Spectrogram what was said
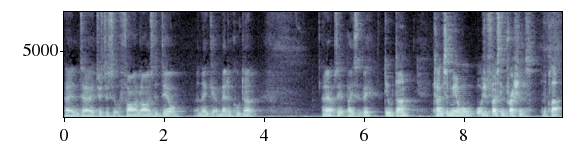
And uh, just to sort of finalise the deal and then get a medical done. And that was it, basically. Deal done. Came to Millwall. What was your first impressions of the club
